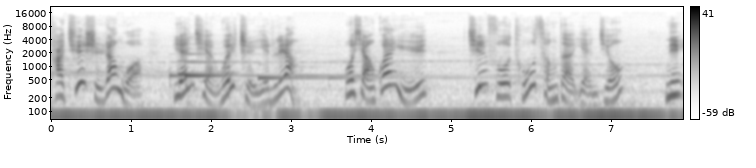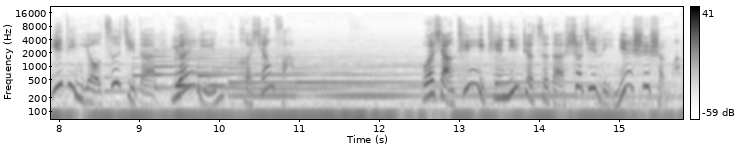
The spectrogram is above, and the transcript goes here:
它确实让我眼前为之一亮。我想，关于亲肤涂层的研究，你一定有自己的原因和想法。我想听一听你这次的设计理念是什么。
